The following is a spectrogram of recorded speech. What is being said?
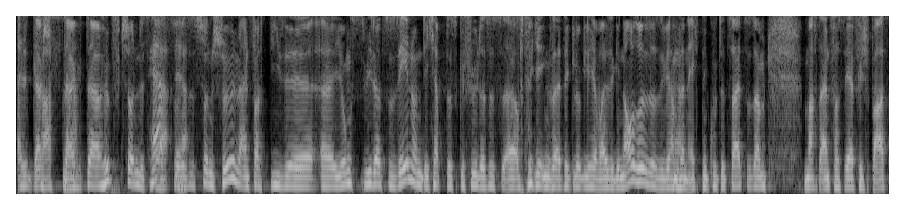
also da, Krass, da, ne? da hüpft schon das Herz. Ja, so, ja. Das ist schon schön, einfach diese äh, Jungs wieder zu sehen. Und ich habe das Gefühl, dass es äh, auf der Gegenseite glücklicherweise genauso ist. Also wir haben dann echt eine gute Zeit zusammen. Macht einfach sehr viel Spaß.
